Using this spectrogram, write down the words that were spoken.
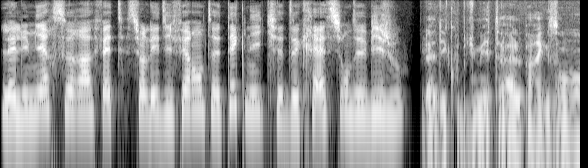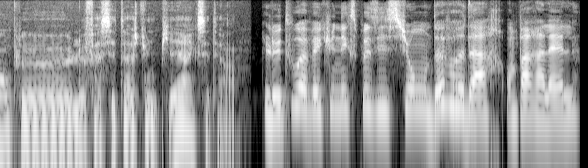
La lumière sera faite sur les différentes techniques de création de bijoux. La découpe du métal, par exemple, euh, le facettage d'une pierre, etc. Le tout avec une exposition d'œuvres d'art en parallèle.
